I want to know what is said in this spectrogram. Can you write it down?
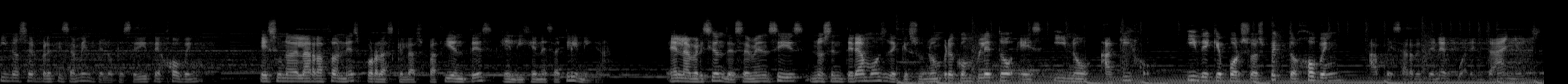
y no ser precisamente lo que se dice joven, es una de las razones por las que las pacientes eligen esa clínica. En la versión de Seven Seas nos enteramos de que su nombre completo es Ino Akiho, y de que por su aspecto joven, a pesar de tener 40 años,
